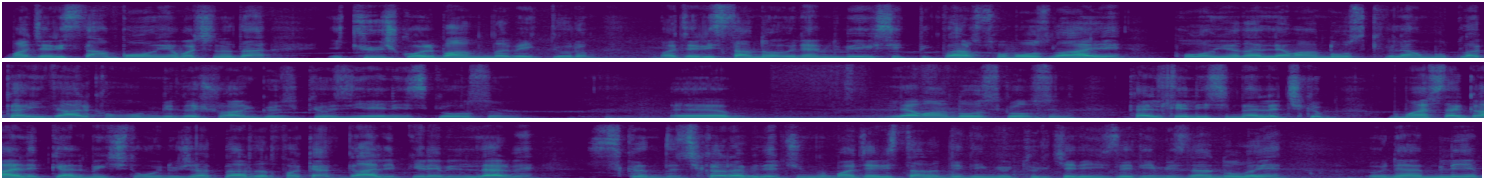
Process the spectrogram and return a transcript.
Macaristan-Polonya maçına da 2-3 gol bandında bekliyorum. Macaristan'da önemli bir eksiklik var. Sobozlai, Polonya'da Lewandowski falan mutlaka ideal 11'de şu an gözüküyor. Zielinski olsun, Lewandowski olsun kaliteli isimlerle çıkıp bu maçta galip gelmek için oynayacaklardır. Fakat galip gelebilirler mi? Sıkıntı çıkarabilir. Çünkü Macaristan'da dediğim gibi Türkiye'de izlediğimizden dolayı önemli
